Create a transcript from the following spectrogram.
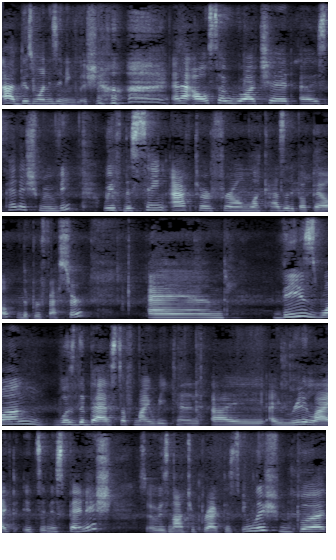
ah this one is in English. and I also watched a Spanish movie with the same actor from La Casa de Papel, the professor. And this one was the best of my weekend. I I really liked it's in Spanish, so it's not to practice English, but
